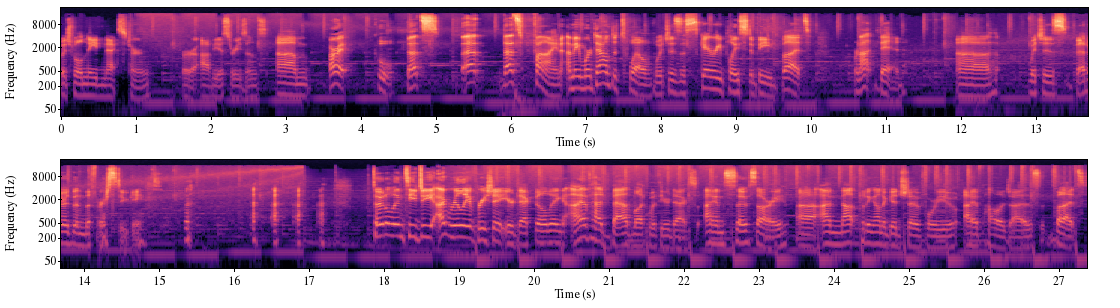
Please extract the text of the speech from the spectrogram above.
which we'll need next turn for obvious reasons. Um, all right, cool. That's that. That's fine. I mean, we're down to 12, which is a scary place to be, but we're not dead, uh, which is better than the first two games. Total MTG, I really appreciate your deck building. I have had bad luck with your decks. I am so sorry. Uh, I'm not putting on a good show for you. I apologize, but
